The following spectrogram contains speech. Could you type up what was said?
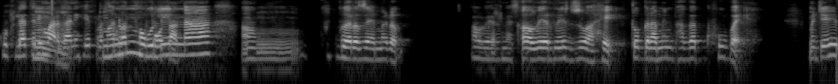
कुठल्या तरी हम्म. मार्गाने हे म्हणून मुलींना अं, खूप गरज आहे मॅडम. अवेअरनेस अवेअरनेस जो आहे तो ग्रामीण भागात खूप आहे. म्हणजे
